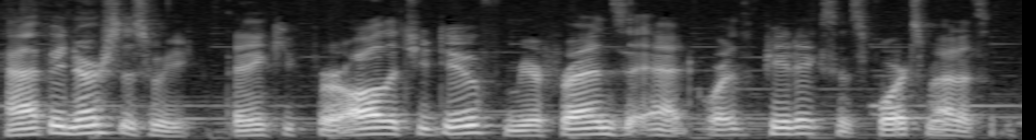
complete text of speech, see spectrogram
Happy Nurses Week. Thank you for all that you do from your friends at Orthopedics and Sports Medicine.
